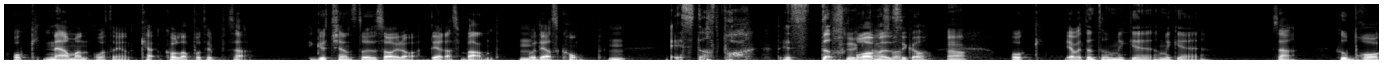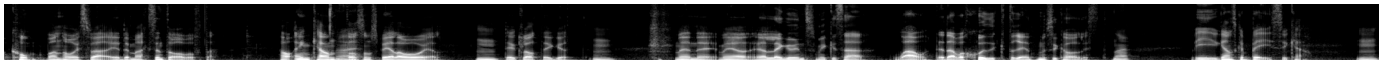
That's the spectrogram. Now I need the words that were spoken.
Och när man återigen kollar på typ såhär gudstjänster i USA idag, deras band Mm. och deras komp. Mm. Det är stört bra. Det är stört bra musiker. Ja. Och jag vet inte hur mycket, hur mycket, så här, hur bra komp man har i Sverige, det märks inte av ofta. Jag har en kantor Nej. som spelar orgel, Mm. det är klart det är gött. Mm. Men, eh, men jag, jag lägger inte så mycket så här. Wow, det där var sjukt rent musikaliskt. Nej. Vi är ju ganska basic här. Mm.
